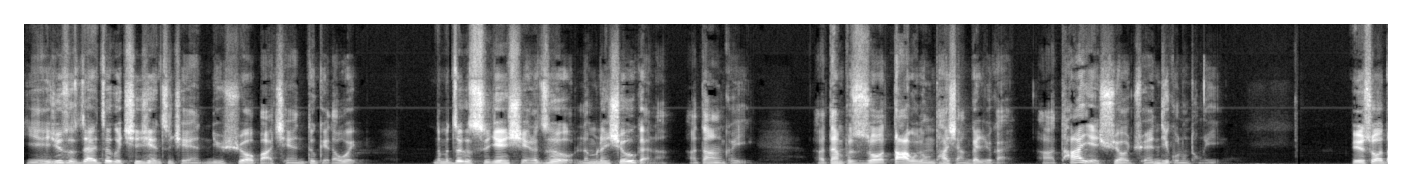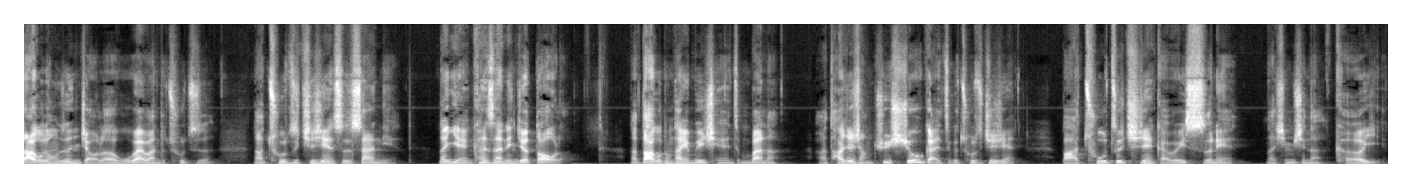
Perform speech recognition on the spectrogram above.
也就是在这个期限之前，你需要把钱都给到位。那么这个时间写了之后，能不能修改呢？啊，当然可以，啊，但不是说大股东他想改就改，啊，他也需要全体股东同意。比如说大股东认缴了五百万的出资，那出资期限是三年，那眼看三年就要到了。那大股东他也没钱怎么办呢？啊，他就想去修改这个出资期限，把出资期限改为十年，那行不行呢？可以，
